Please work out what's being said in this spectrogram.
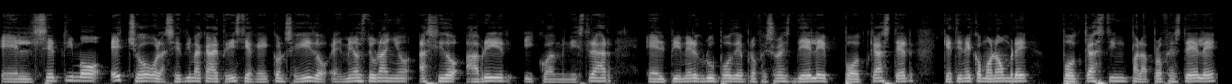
el séptimo hecho o la séptima característica que he conseguido en menos de un año ha sido abrir y coadministrar el primer grupo de profesores DL Podcaster que tiene como nombre Podcasting para Profes DL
